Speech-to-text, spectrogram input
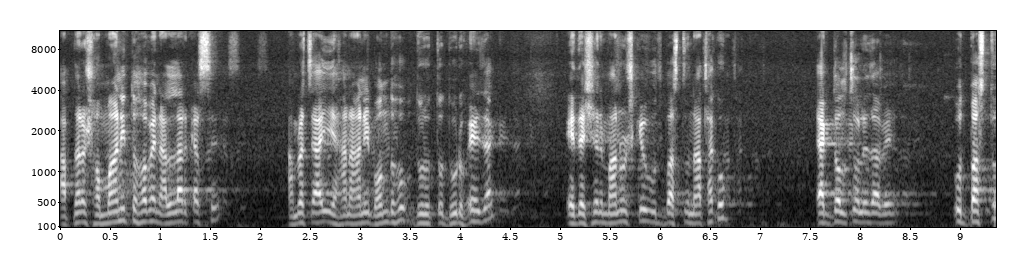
আপনারা সম্মানিত হবেন আল্লাহর কাছে। আমরা চাই হানাহানি বন্ধ হোক, দূরত্ব দূর হয়ে যাক। এদেশের মানুষ কেউ উদ্বাস্তু না থাকুক, একদল চলে যাবে। উদ্বাস্তু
